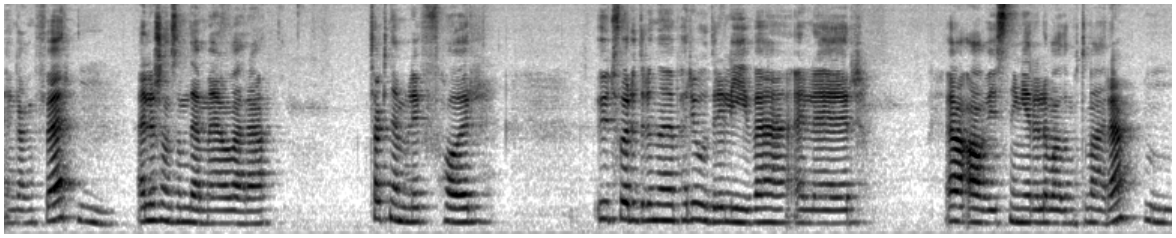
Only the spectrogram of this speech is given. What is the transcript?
en gang før. Eller sånn som det med å være takknemlig for utfordrende perioder i livet, eller ja, avvisninger, eller hva det måtte være. Mm.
